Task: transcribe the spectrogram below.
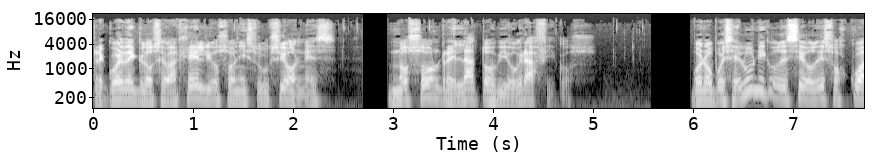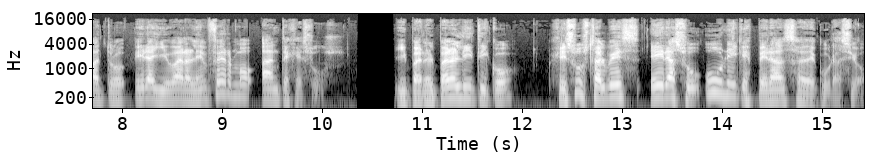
Recuerden que los evangelios son instrucciones, no son relatos biográficos. Bueno, pues el único deseo de esos cuatro era llevar al enfermo ante Jesús. Y para el paralítico, Jesús tal vez era su única esperanza de curación.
